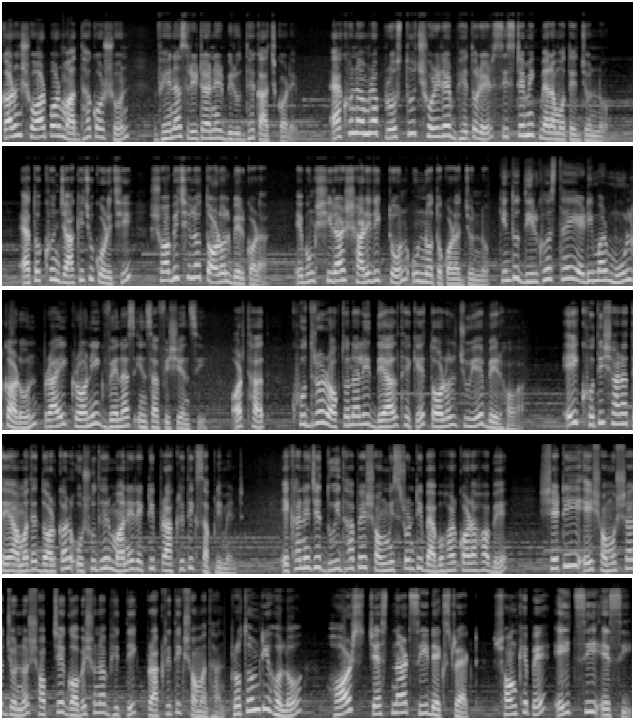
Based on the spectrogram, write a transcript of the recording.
কারণ শোয়ার পর মাধ্যাকর্ষণ ভেনাস রিটার্নের বিরুদ্ধে কাজ করে। এখন আমরা প্রস্তুত শরীরের ভেতরের সিস্টেমিক মেরামতের জন্য। এতক্ষণ যা কিছু করেছি, সবই ছিল তরল বের করা এবং শিরার শারীরিক টোন উন্নত করার জন্য। কিন্তু দীর্ঘস্থায়ী এডিমার মূল কারণ প্রায় ক্রনিক ভেনাস ইনসাফিসিয়েন্সি। অর্থাৎ ক্ষুদ্র রক্তনালীর দেয়াল থেকে তরল চুয়ে বের হওয়া। এই ক্ষতি সারাতে আমাদের দরকার ওষুধের মানের একটি প্রাকৃতিক সাপ্লিমেন্ট। এখানে যে দুই ধাপের সংমিশ্রণটি ব্যবহার করা হবে, সেটি এই সমস্যার জন্য সবচেয়ে গবেষণা ভিত্তিক প্রাকৃতিক সমাধান। প্রথমটি হল হর্স চেস্টনাট সিড এক্সট্র্যাক্ট, সংক্ষেপে এইচসিএসি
